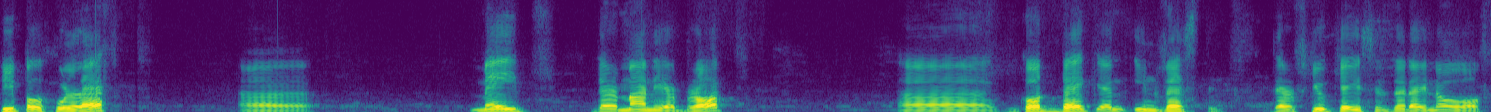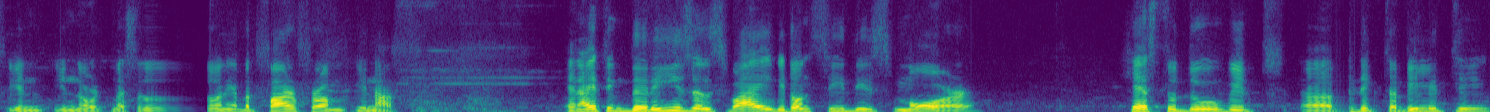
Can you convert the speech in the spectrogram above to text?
people who left uh, made their money abroad, uh, got back and invested. There are a few cases that I know of in, in North Macedonia, but far from enough. And I think the reasons why we don't see this more has to do with uh, predictability,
